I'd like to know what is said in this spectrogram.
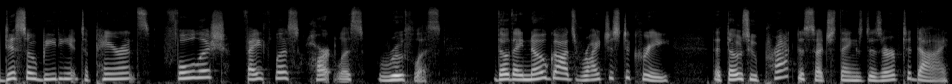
disobedient to parents, foolish, faithless, heartless, ruthless Though they know God's righteous decree that those who practice such things deserve to die,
